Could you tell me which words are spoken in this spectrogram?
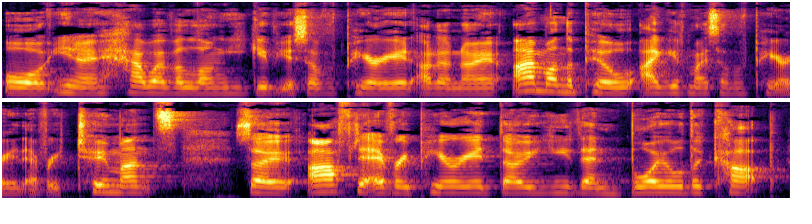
or you know however long you give yourself a period i don't know. I'm on the pill i give myself a period every two months. So after every period though you then boil the cup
